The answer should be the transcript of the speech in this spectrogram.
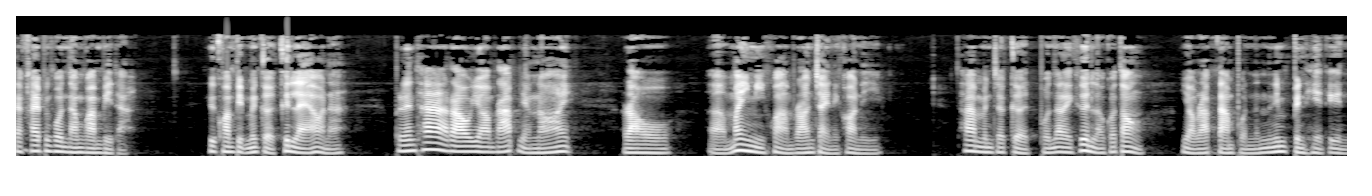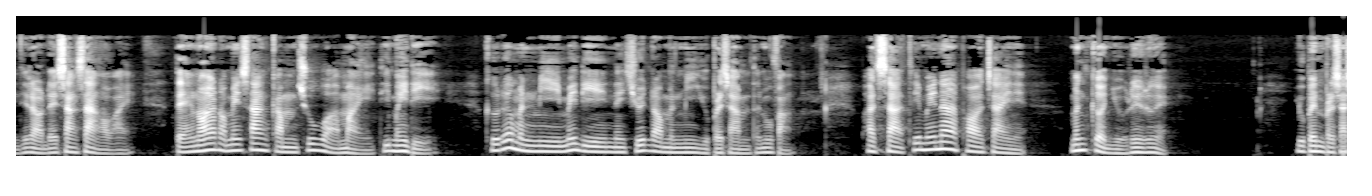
แต่ใครเป็นคนทำความผิดอะ คือความผิดมันเกิดขึ้นแล้วนะ เพราะฉะนั้นถ้าเรายอมรับอย่างน้อย เราไม่มีความร้อนใจในข้อนี้ ถ้ามันจะเกิดผลอะไรขึ้นเราก็ต้องยอมรับตามผลนั้นนี่เป็นเหตุอื่นที่เราได้สร้างสร้างเอาไว้ แต่อย่างน้อยเราไม่สร้างกรรมชั่วใหม่ที่ไม่ดี คือเรื่องมันมีไม่ดีในชีวิตเรามันมีอยู่ประจำท่านผู้ฟัง ภาษาที่ไม่น่าพอใจเนี่ยมันเกิดอยู่เรื่อยๆ อยู่เป็นประจ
